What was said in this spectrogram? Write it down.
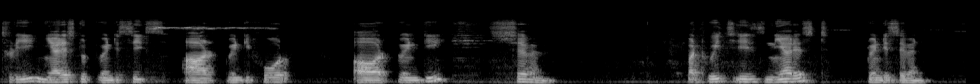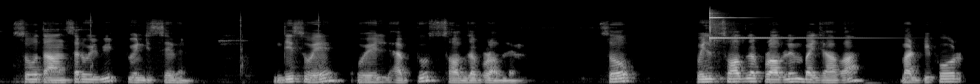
3 nearest to 26 are 24 or 27 but which is nearest? 27 so the answer will be 27 this way we'll have to solve the problem. So we'll solve the problem by java. But before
